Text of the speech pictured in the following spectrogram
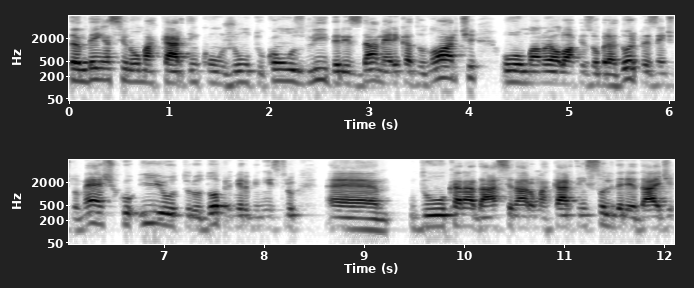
também assinou uma carta em conjunto com os líderes da América do Norte, o Manuel López Obrador, presidente do México, e o Trudeau, primeiro-ministro é, do Canadá, assinaram uma carta em solidariedade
